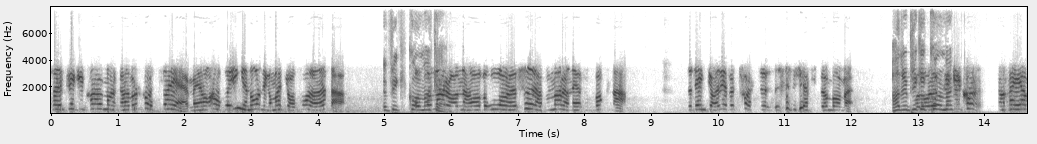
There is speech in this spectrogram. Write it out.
så en prickig korvmacka hade varit gott, säger jag. Men jag har alltså ingen aning om att jag svarar detta. En prickig På korvmacka. morgonen, av och fyra på morgonen när jag vaknade. Så tänkte jag, det är för torrt i käften på mig. Hade du prickig korvmacka? Men jag,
